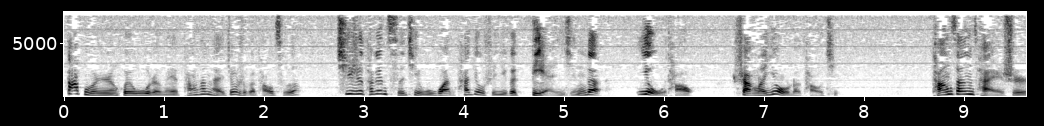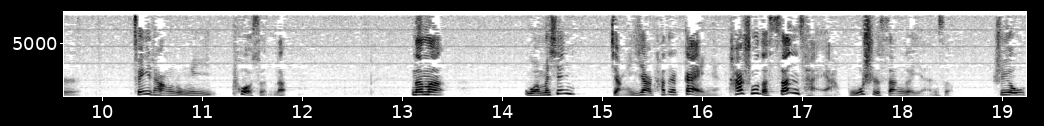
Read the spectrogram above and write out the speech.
大部分人会误认为唐三彩就是个陶瓷，其实它跟瓷器无关，它就是一个典型的釉陶，上了釉的陶器。唐三彩是非常容易破损的。那么我们先。讲一下它的概念。他说的三彩呀，不是三个颜色，是有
